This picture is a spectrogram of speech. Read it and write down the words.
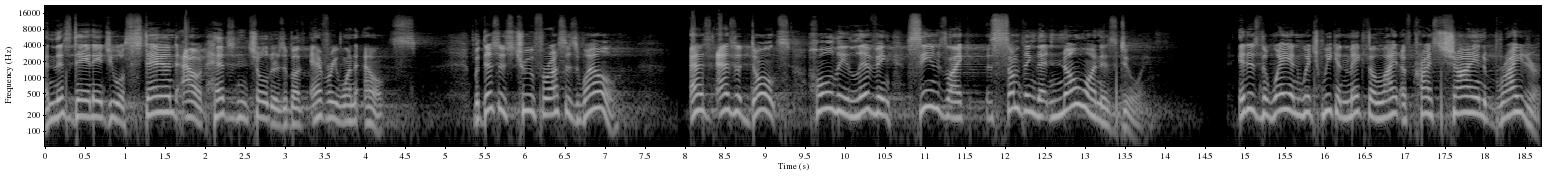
In this day and age, you will stand out heads and shoulders above everyone else. But this is true for us as well. As, as adults, holy living seems like something that no one is doing. It is the way in which we can make the light of Christ shine brighter.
